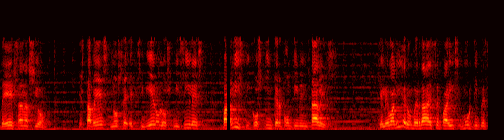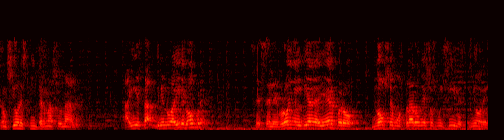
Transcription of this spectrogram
de esa nación. Esta vez no se exhibieron los misiles balísticos intercontinentales que le valieron, ¿verdad?, a ese país múltiples sanciones internacionales. Ahí está, mírenlo ahí el hombre. Se celebró en el día de ayer, pero no se mostraron esos misiles, señores.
